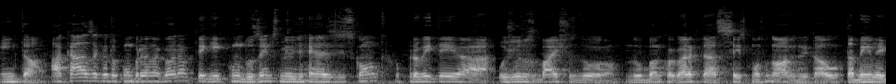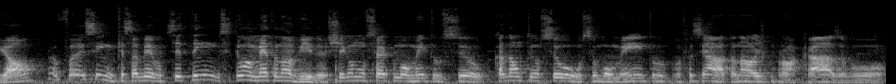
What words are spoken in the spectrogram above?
Então, a casa que eu tô comprando agora, peguei com 200 mil de reais de desconto. Aproveitei a- os juros baixos do, do banco agora, que tá 6,9 do Itaú. Tá bem legal. Eu falei assim: quer saber? Você tem, você tem uma meta na vida. Chega num certo momento do seu. Cada um tem o seu, o seu momento. Eu falei assim: ah, tá na hora de comprar uma casa. Vou,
